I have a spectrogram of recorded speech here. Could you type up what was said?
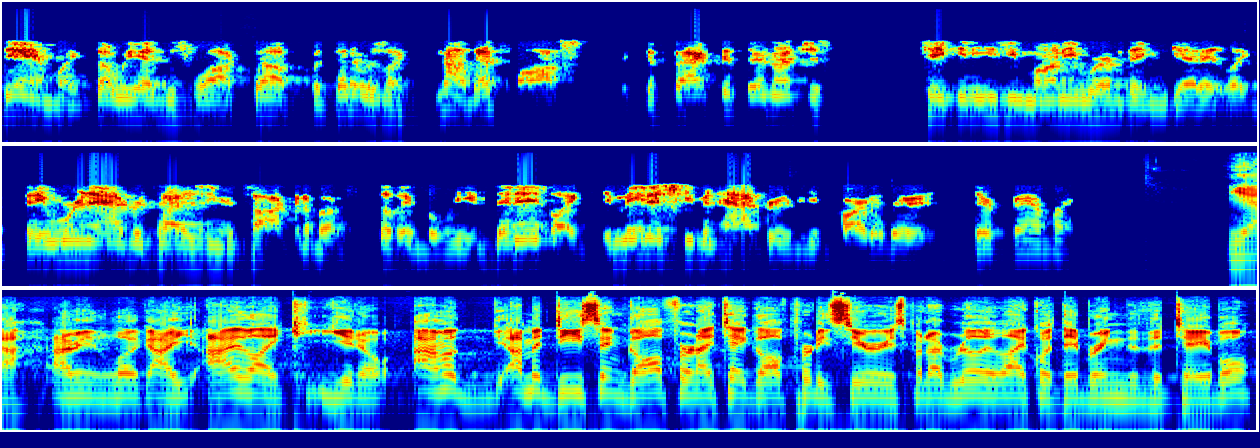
damn, like thought we had this locked up. But then it was like, no, that's awesome. Like the fact that they're not just taking easy money wherever they can get it. Like they weren't advertising or talking about it until they believed in it. Like it made us even happier to be a part of their their family. Yeah, I mean, look, I, I like you know I'm a I'm a decent golfer and I take golf pretty serious, but I really like what they bring to the table.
